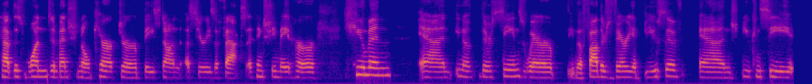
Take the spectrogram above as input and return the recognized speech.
have this one dimensional character based on a series of facts. I think she made her human and you know there's scenes where you know, the father's very abusive and you can see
